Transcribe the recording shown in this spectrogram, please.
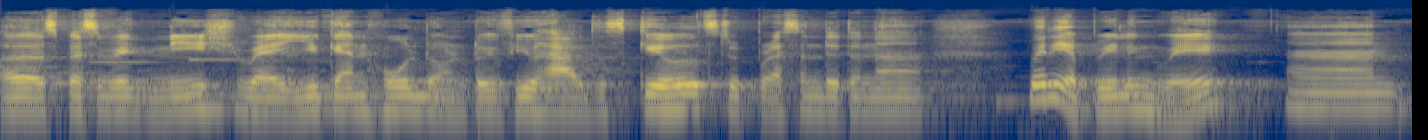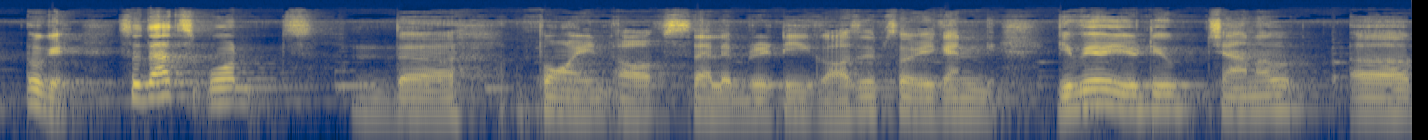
a specific niche where you can hold on to if you have the skills to present it in a very appealing way. And okay so that's what the point of celebrity gossip. So you can give your youtube channel uh,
